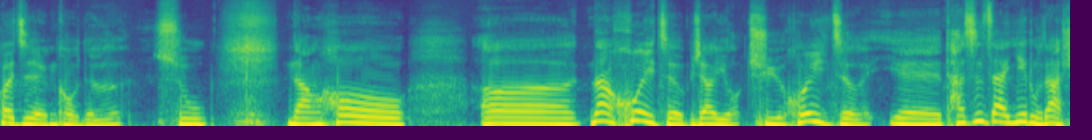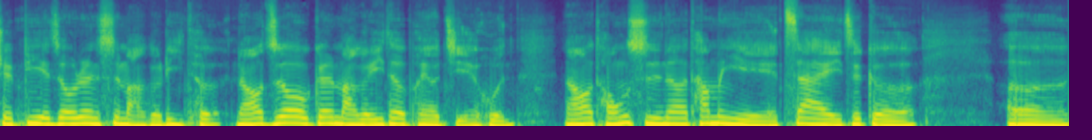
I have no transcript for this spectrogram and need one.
脍炙人口的书。然后呃，那绘者比较有趣，绘者也他是在耶鲁大学毕业之后认识玛格丽特，然后之后跟玛格丽特朋友结婚，然后同时呢，他们也在这个呃，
